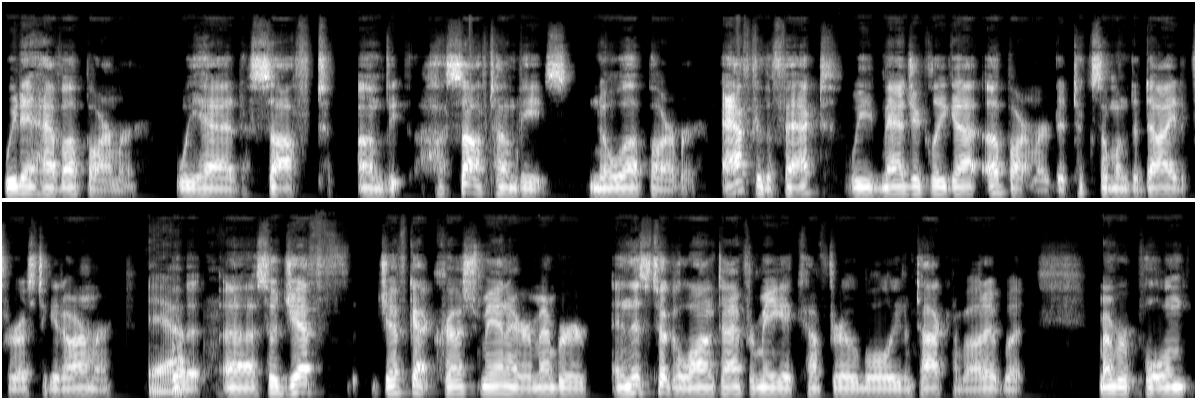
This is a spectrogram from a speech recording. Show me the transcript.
we didn't have up armor. We had soft Humvee, soft Humvees, no up armor. After the fact, we magically got up armored. It took someone to die for us to get armor. yeah. But, uh, so Jeff, Jeff got crushed, man. I remember, and this took a long time for me to get comfortable even talking about it. But I remember pulling,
